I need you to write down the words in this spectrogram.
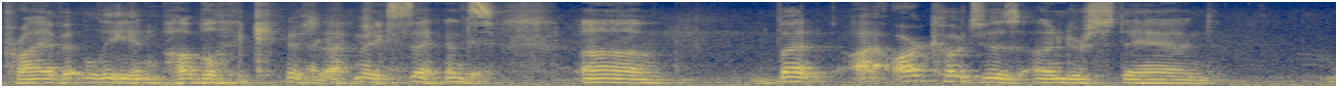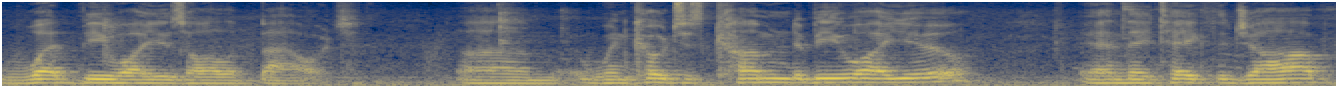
privately in public, if that makes sense. Yeah. Um, but I, our coaches understand what BYU is all about. Um, when coaches come to BYU and they take the job,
